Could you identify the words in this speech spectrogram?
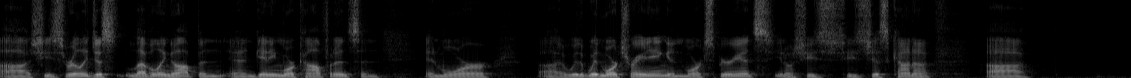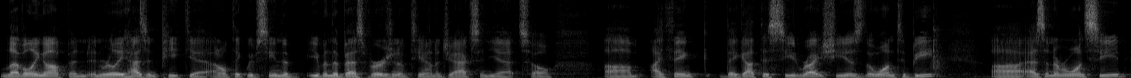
uh, she's really just leveling up and, and gaining more confidence and and more uh, with with more training and more experience. You know, she's she's just kind of uh, leveling up and, and really hasn't peaked yet. I don't think we've seen the even the best version of Tiana Jackson yet. So um, I think they got this seed right. She is the one to beat uh, as the number one seed.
